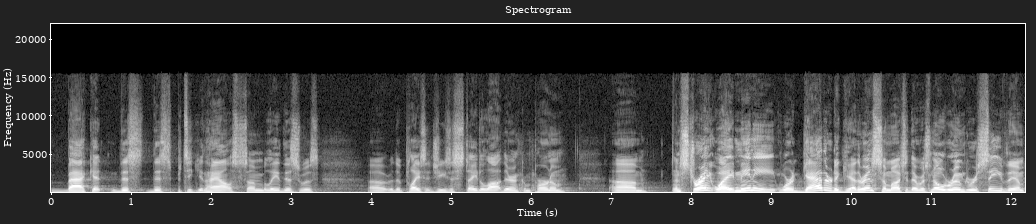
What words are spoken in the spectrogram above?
back at this, this particular house. Some believe this was uh, the place that Jesus stayed a lot there in Capernaum. Um, and straightway many were gathered together, insomuch that there was no room to receive them.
